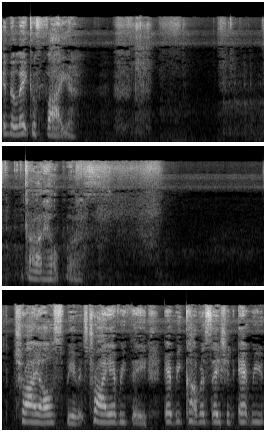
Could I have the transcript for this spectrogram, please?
in the lake of fire. God help us. Try all spirits. Try everything. Every conversation, every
